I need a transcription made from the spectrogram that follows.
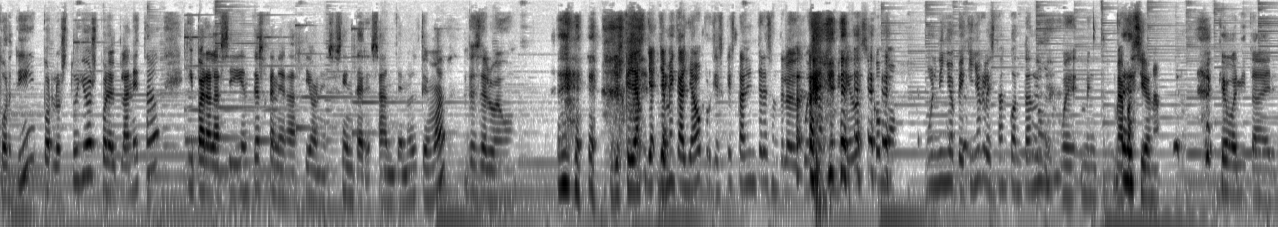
por ti, por los tuyos, por el planeta y para las siguientes generaciones. Es interesante, ¿no? El tema. Desde luego. Yo es que ya, me he callado porque es que es tan interesante lo que cuentas que me quedo así como un niño pequeño que le están contando, pues, me, apasiona. Qué bonita eres.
